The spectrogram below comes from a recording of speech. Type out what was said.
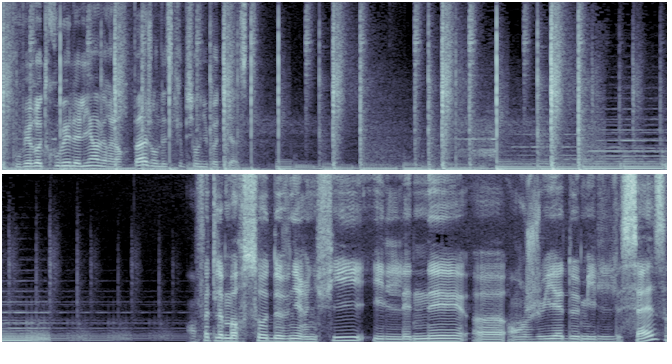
Vous pouvez retrouver les liens vers leur page en description du podcast. En fait, le morceau Devenir une fille, il est né euh, en juillet 2016.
